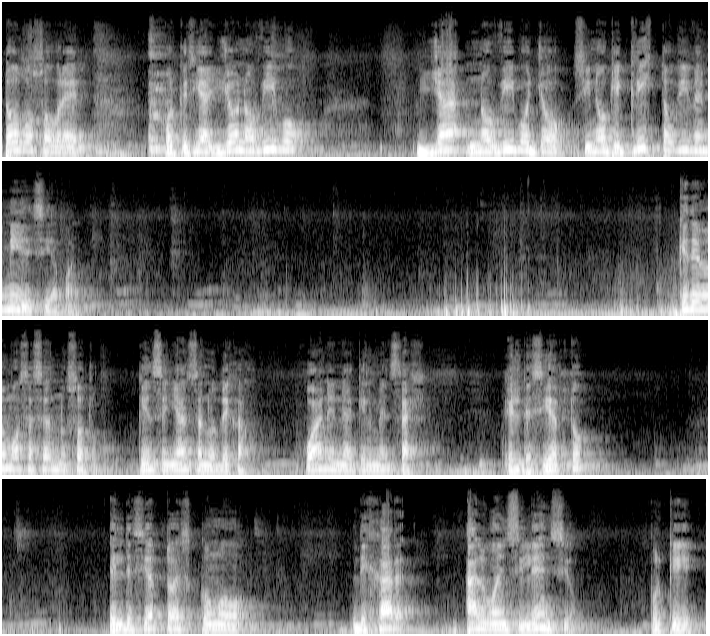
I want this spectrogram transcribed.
todo sobre él, porque decía, yo no vivo, ya no vivo yo, sino que Cristo vive en mí, decía Juan. ¿Qué debemos hacer nosotros? ¿Qué enseñanza nos deja Juan en aquel mensaje? ¿El desierto? El desierto es como dejar algo en silencio, porque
